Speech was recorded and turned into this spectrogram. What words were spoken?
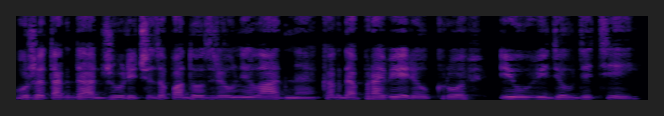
Уже тогда Джурич заподозрил неладное, когда проверил кровь и увидел детей.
